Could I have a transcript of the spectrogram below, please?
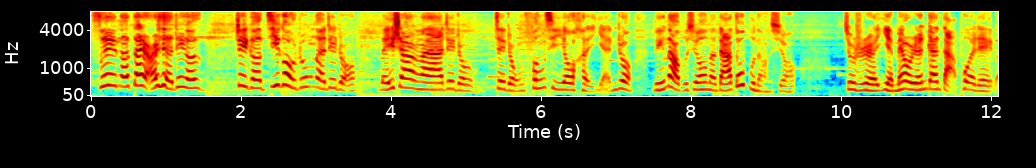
所以呢，但是而且这个这个机构中的这种为上啊，这种这种风气又很严重，领导不休呢，大家都不能休。就是也没有人敢打破这个，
